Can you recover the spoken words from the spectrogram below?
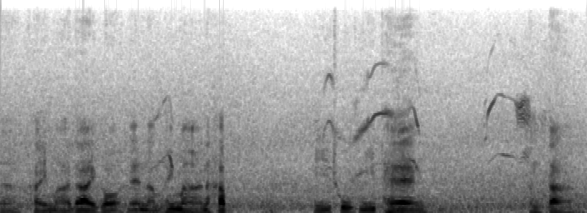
นะใครมาได้ก็แนะนำให้มานะครับ มีถูกมีแพงต่างๆ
